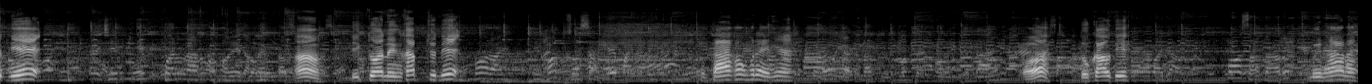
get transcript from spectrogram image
ชุดนี้อ้าวอีกตัวหนึ่งครับชุดนี้คุณตาของผู้ใดเนี่ยอ๋อตัวเก่าทีหมื่นห้านะ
